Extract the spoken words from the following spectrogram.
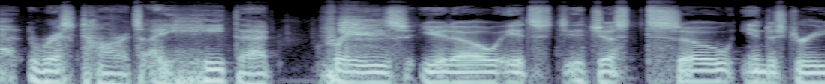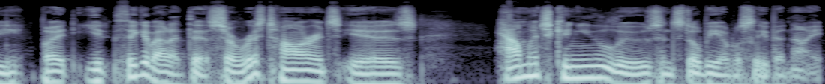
risk tolerance i hate that phrase you know it's it just so industry but you think about it this so risk tolerance is how much can you lose and still be able to sleep at night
